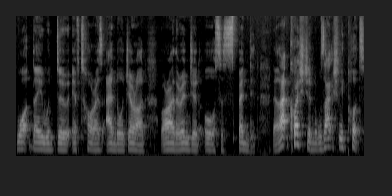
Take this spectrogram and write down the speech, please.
what they would do if Torres and or Gerrard were either injured or suspended. Now, that question was actually put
